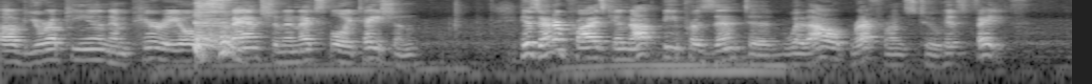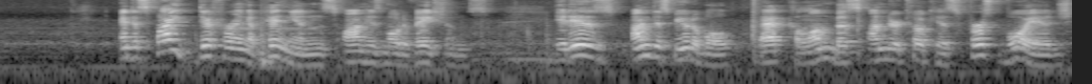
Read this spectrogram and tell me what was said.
of European imperial expansion and exploitation, his enterprise cannot be presented without reference to his faith. And despite differing opinions on his motivations, it is undisputable that Columbus undertook his first voyage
